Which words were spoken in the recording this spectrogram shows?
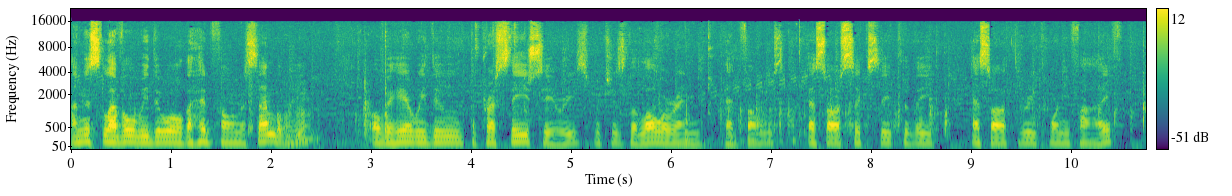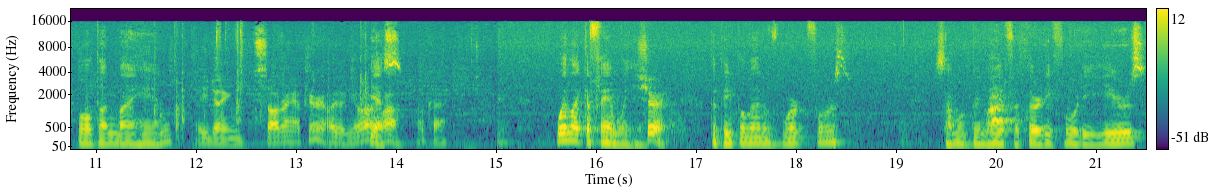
On this level, we do all the headphone assembly. Mm-hmm. Over here, we do the Prestige series, which is the lower end headphones, SR60 to the SR325, all done by hand. Are you doing soldering up here? Oh, you are. Yes. Wow. Okay. We're like a family here. Sure. The people that have worked for us, some have been here for 30, 40 years.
